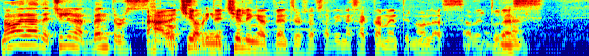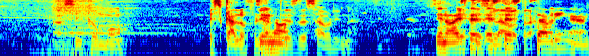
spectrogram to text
No, era The Chilling Adventures. Ajá, of The, Chill- Sabrina. The Chilling Adventures of Sabrina, exactamente, ¿no? Las aventuras así como escalofriantes de Sabrina. Sí, no, este, Esta es la este es otra. Sabrina.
